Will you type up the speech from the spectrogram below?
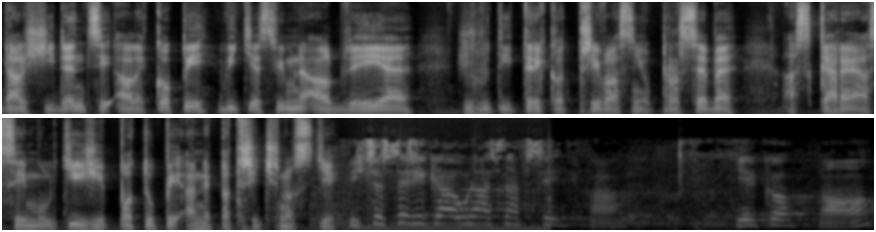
Další den si ale Kopy vítězstvím na Alpe žlutý trikot přivlastnil pro sebe a z Karea sejmul tíži potupy a nepatřičnosti. Víš, co se říká u nás na vsi? Jirko? No?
